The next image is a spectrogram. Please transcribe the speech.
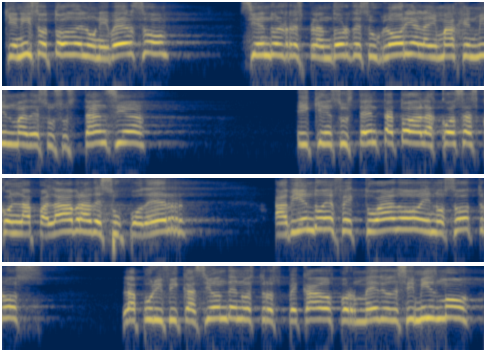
quien hizo todo el universo, siendo el resplandor de su gloria, la imagen misma de su sustancia, y quien sustenta todas las cosas con la palabra de su poder habiendo efectuado en nosotros la purificación de nuestros pecados por medio de sí mismo,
